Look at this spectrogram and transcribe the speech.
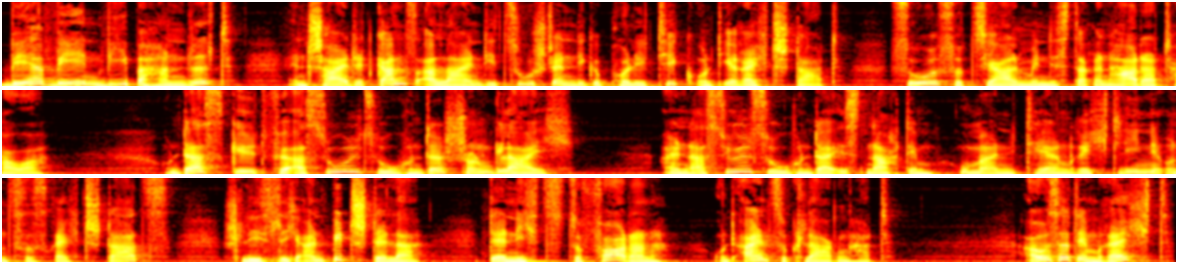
Wer wen wie behandelt, entscheidet ganz allein die zuständige Politik und ihr Rechtsstaat, so Sozialministerin Hadertauer. Und das gilt für Asylsuchende schon gleich. Ein Asylsuchender ist nach den humanitären Richtlinien unseres Rechtsstaats schließlich ein Bittsteller, der nichts zu fordern und einzuklagen hat. Außer dem Recht,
